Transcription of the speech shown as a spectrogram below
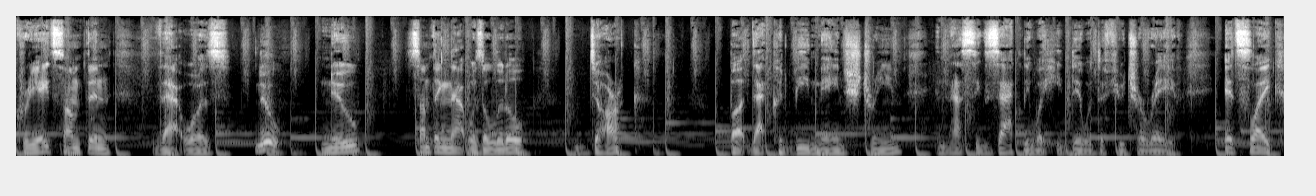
create something that was New. new, something that was a little dark, but that could be mainstream. And that's exactly what he did with the Future Rave. It's like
